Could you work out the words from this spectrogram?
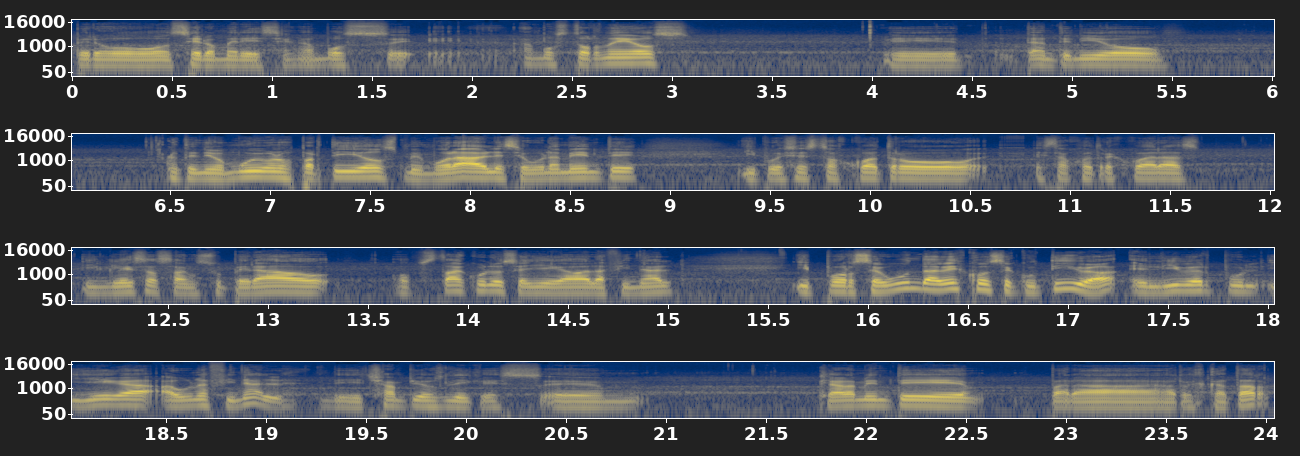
Pero se lo merecen. Ambos, eh, ambos torneos eh, han tenido han tenido muy buenos partidos, memorables seguramente, y pues estos cuatro, estas cuatro escuadras inglesas han superado obstáculos y ha llegado a la final. Y por segunda vez consecutiva, el Liverpool llega a una final de Champions League. Es em, claramente para rescatar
